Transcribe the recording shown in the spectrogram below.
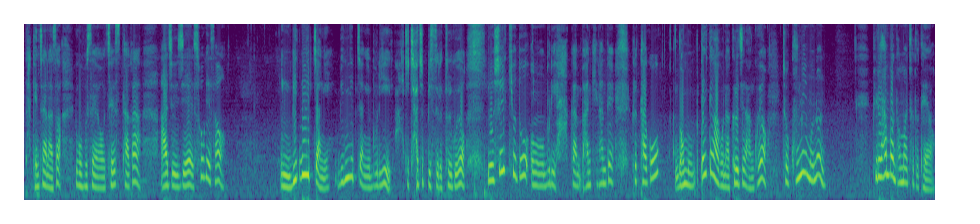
다 괜찮아서 이거 보세요. 제스타가 아주 이제 속에서 음, 밑잎장에 밑잎장에 물이 아주 자줏빛으로 들고요. 요 실큐도 어, 물이 약간 많긴 한데 그렇다고 너무 땡땡하거나 그러진 않고요. 저 구미무는 비를 한 번 더 맞춰도 돼요.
